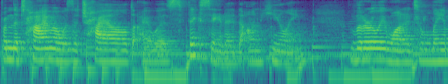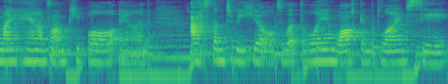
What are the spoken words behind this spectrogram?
From the time I was a child, I was fixated on healing. Literally wanted to lay my hands on people and ask them to be healed, to let the lame walk and the blind see.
